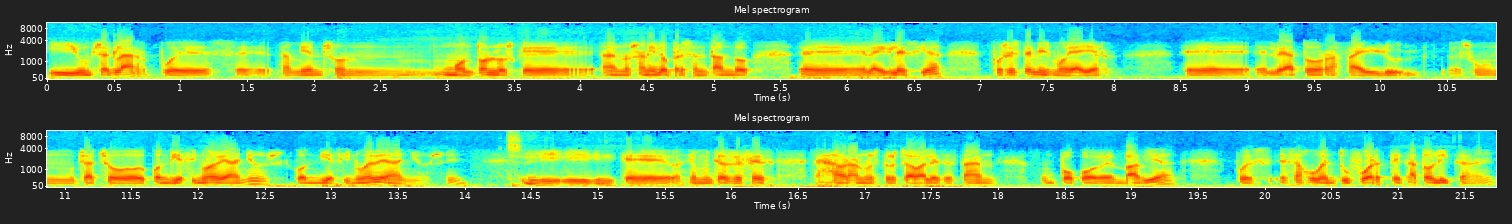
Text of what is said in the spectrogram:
y un seglar pues eh, también son un montón los que nos han ido presentando eh, la iglesia pues este mismo de ayer eh, el beato Rafael Llull es un muchacho con 19 años con 19 años ¿eh? y, y que, que muchas veces ahora nuestros chavales están un poco en babia pues esa juventud fuerte católica ¿eh?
